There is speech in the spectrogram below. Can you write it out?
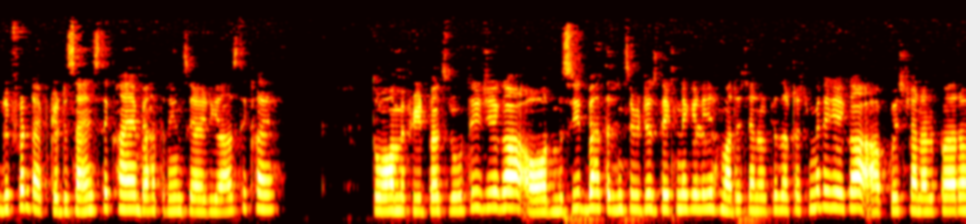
डिफरेंट टाइप के डिज़ाइंस दिखाएँ, बेहतरीन से आइडियाज़ दिखाएँ। तो हमें फीडबैक ज़रूर दीजिएगा और मज़ीद बेहतरीन से वीडियोज़ देखने के लिए हमारे चैनल के साथ टच में रहिएगा। आपको इस चैनल पर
